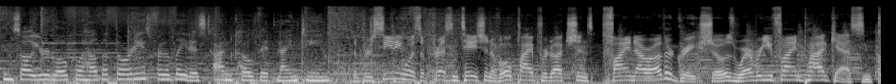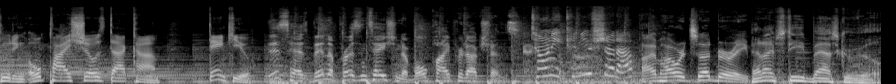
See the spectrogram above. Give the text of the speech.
Consult your local health authorities for the latest on COVID-19. The proceeding was a presentation of Opie Productions. Find our other great shows wherever you find podcasts, including opishows.com. Thank you. This has been a presentation of Opie Productions. Tony, can you shut up? I'm Howard Sudbury. And I'm Steve Baskerville.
